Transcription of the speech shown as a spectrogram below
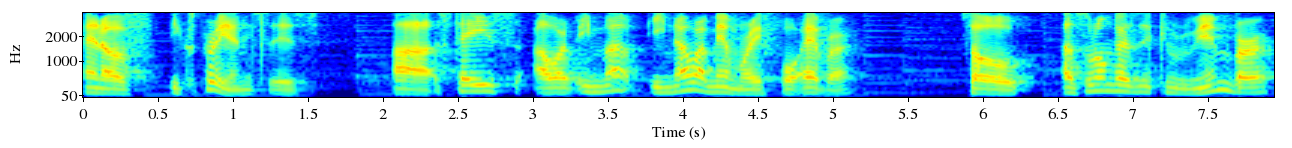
kind of experiences uh, stays our in, our memory forever. So as long as you can remember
